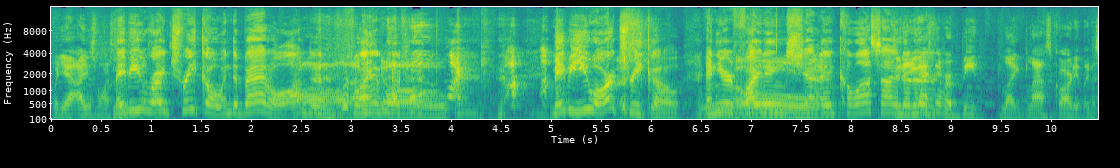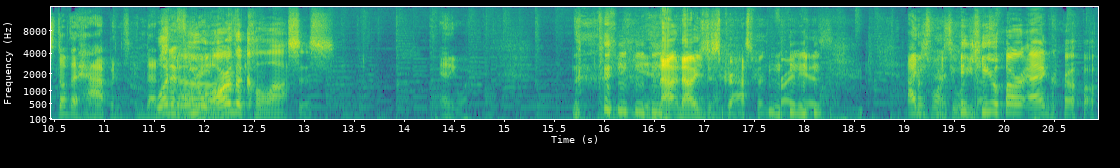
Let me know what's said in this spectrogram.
But yeah, I just want to. Maybe you ride Trico into battle on Oh, the flying be weapon. dope. Maybe you are Trico and you're oh. fighting Sha- and Colossi Dude, you guys are- never beat like Last Guardian, like the stuff that happens in that. What if you story. are the Colossus? Anyway, now, now he's just grasping for ideas. I just want to see what he does. you you, are Agro.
